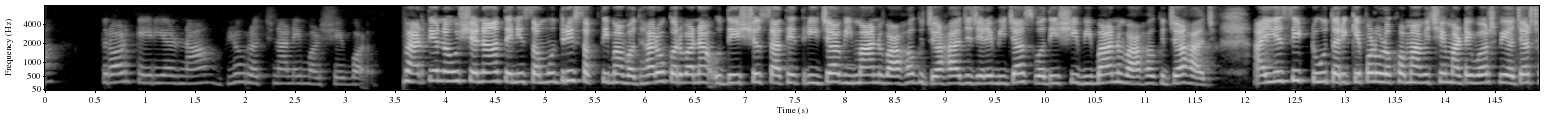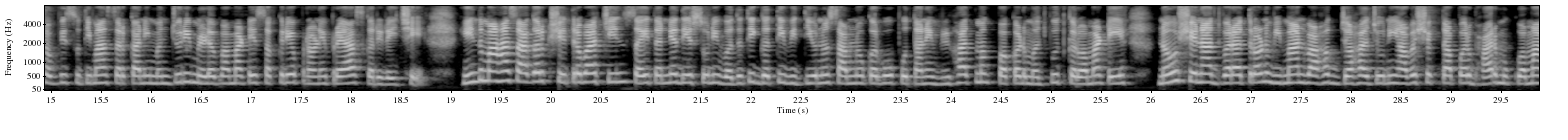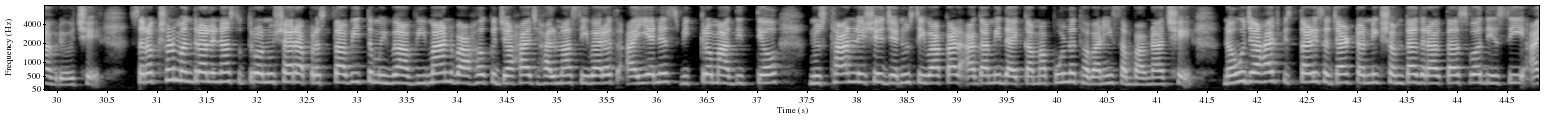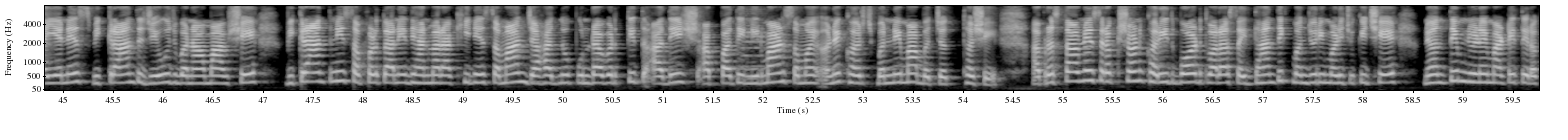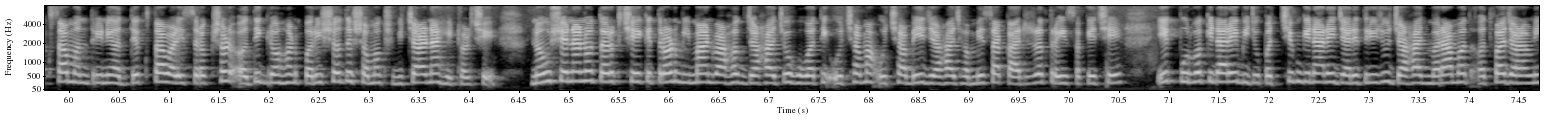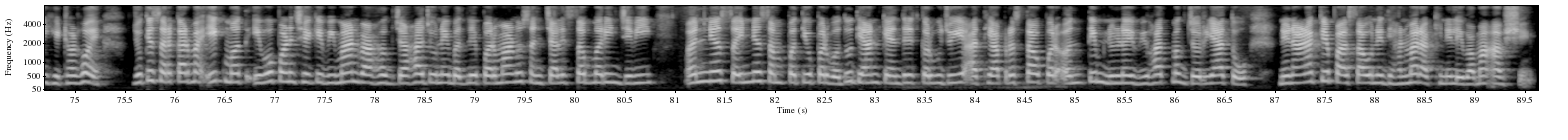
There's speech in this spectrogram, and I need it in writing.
ત્રણ કેરિયરના વ્યૂહરચનાને મળશે બળ. ભારતીય નૌસેના તેની સમુદ્રી શક્તિમાં વધારો કરવાના ઉદ્દેશ્ય સાથે ત્રીજા વિમાનવાહક જહાજ જેને બીજા સ્વદેશી વિમાનવાહક જહાજ આઈએસસી ટુ તરીકે પણ ઓળખવામાં આવે છે. માટે વર્ષ બે હજાર છવ્વીસ સુધીમાં સરકારની મંજૂરી મેળવવા માટે સક્રિયપણે પ્રયાસ કરી રહી છે. હિન્દ મહાસાગર ક્ષેત્રમાં ચીન સહિત અન્ય દેશોની વધતી ગતિવિધિઓનો સામનો કરવો પોતાની વ્યૂહાત્મક પકડ મજબૂત કરવા માટે નૌસેના દ્વારા ત્રણ વિમાનવાહક જહાજોની આવશ્યકતા પર ભાર મૂકવામાં આવ્યો છે. સંરક્ષણ મંત્રાલયના સૂત્રો અનુસાર આ પ્રસ્તાવિત વિમા- વિમાનવાહક જહાજ હાલમાં સેવારત આઈએનએસ વિક્રમાદિત્યનું સ્થાન લેશે, જેનું સેવાકાળ આગામી દાયકામાં પૂર્ણ થવાની સંભાવના છે. નવું જહાજ પિસ્તાળીસ હજાર ટનની ક્ષમતા ધરાવતા સ્વદેશી આઈએનએસ વિક્રાંત જેવું જ બનાવવામાં આવશે. વિક્રાંતની સફળતાને ધ્યાનમાં રાખીને સમાન જહાજનો પુનરાવર્તિત આદેશ આપવાથી નિર્માણ સમય અને ખર્ચ બંનેમાં બચત થશે. આ પ્રસ્તાવને સંરક્ષણ ખરીદ બોર્ડ દ્વારા સૈદ્ધાંતિક મંજૂરી મળી ચૂકી છે અને અંતિમ નિર્ણય માટે તે રક્ષા મંત્રીની અધ્યક્ષતાવાળી સંરક્ષણ અધિગ્રહણ પરિષદ સમક્ષ વિચારણા હેઠળ છે. નૌસેનાનો તર્ક છે કે ત્રણ વિમાનવાહક જહાજો હોવાથી ઓછામાં ઓછા બે જહાજ હંમેશા કાર્યરત રહી શકે છે. એક પૂર્વ કિનારે, બીજું પશ્ચિમ કિનારે, જ્યારે ત્રીજું જહાજ મરામત અથવા જાળવણી હેઠળ હોય. જો કે સરકારમાં એક મત એવો પણ છે કે વિમાનવાહક જહાજોને બદલે પરમાણુ સંચાલિત સબમરીન જેવી અન્ય સૈન્ય સંપત્તિઓ પર વધુ ધ્યાન કેન્દ્રિત કરવું જોઈએ. આથી આ પ્રસ્તાવ પર અંતિમ નિર્ણય વ્યૂહાત્મક જરૂરિયાતો ને નાણાકીય પાસાઓને ધ્યાનમાં રાખીને લેવામાં આવશે.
